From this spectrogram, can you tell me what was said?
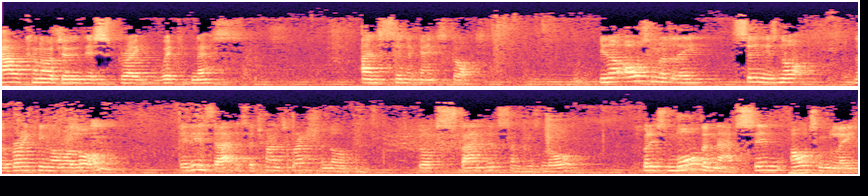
How can I do this great wickedness and sin against God? You know, ultimately, sin is not the breaking of a law. It is that, it's a transgression of God's standards and His law. But it's more than that. Sin ultimately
